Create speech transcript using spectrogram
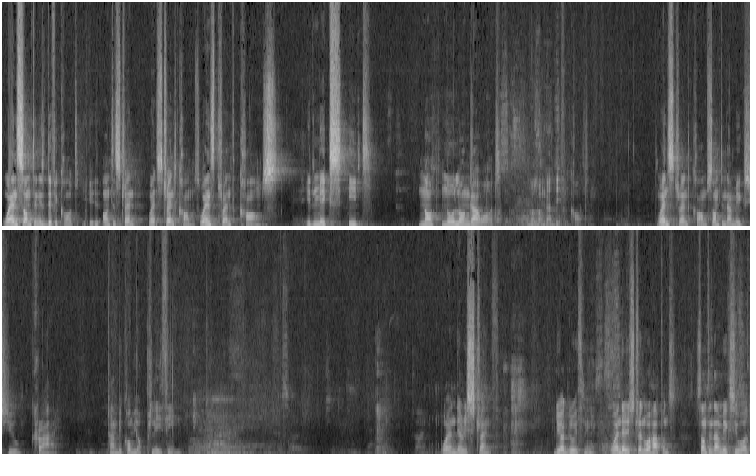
when something is difficult, until strength, when strength comes, when strength comes, it makes it not no longer what? No longer difficult. When strength comes, something that makes you cry can become your plaything. When there is strength. Do you agree with me? When there is strength, what happens? Something that makes you what?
